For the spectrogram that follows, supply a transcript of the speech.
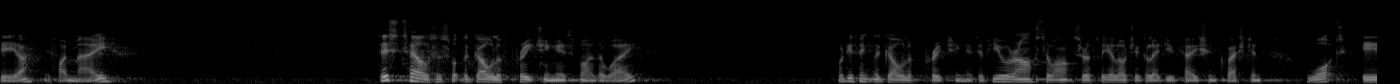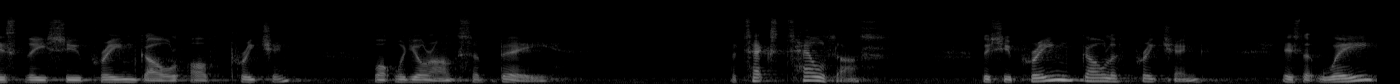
here, if I may. This tells us what the goal of preaching is, by the way. What do you think the goal of preaching is? If you were asked to answer a theological education question, what is the supreme goal of preaching? What would your answer be? The text tells us the supreme goal of preaching is that we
